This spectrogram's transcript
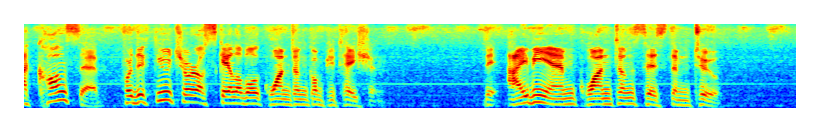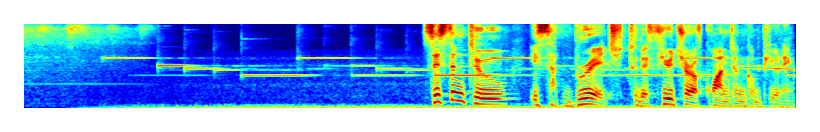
a concept for the future of scalable quantum computation, the IBM Quantum System 2. System 2 is a bridge to the future of quantum computing.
